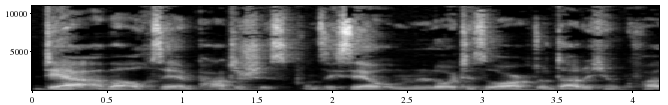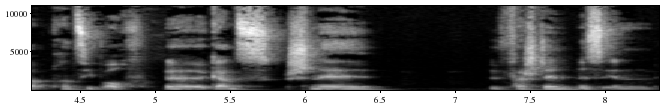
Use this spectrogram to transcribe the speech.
der aber auch sehr empathisch ist und sich sehr um Leute sorgt und dadurch im Prinzip auch äh, ganz schnell Verständnis in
